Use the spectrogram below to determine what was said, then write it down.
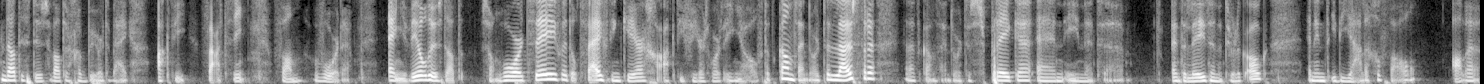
Dat is dus wat er gebeurt bij activatie van woorden. En je wil dus dat zo'n woord 7 tot 15 keer geactiveerd wordt in je hoofd. Dat kan zijn door te luisteren en het kan zijn door te spreken en, in het, uh, en te lezen natuurlijk ook. En in het ideale geval alle,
